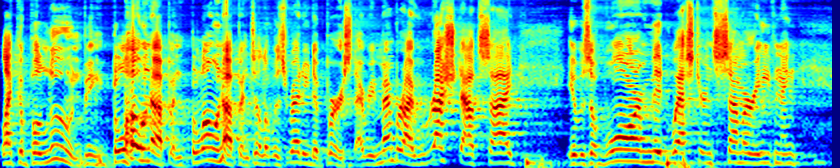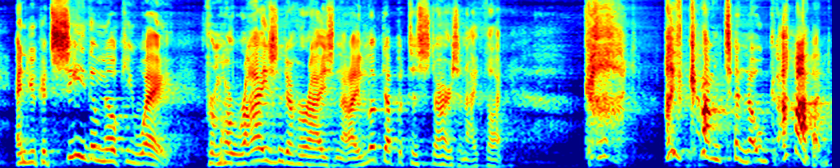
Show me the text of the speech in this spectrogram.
like a balloon being blown up and blown up until it was ready to burst. I remember I rushed outside. It was a warm Midwestern summer evening, and you could see the Milky Way from horizon to horizon. And I looked up at the stars and I thought, God, I've come to know God.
